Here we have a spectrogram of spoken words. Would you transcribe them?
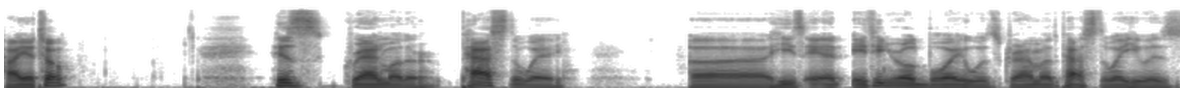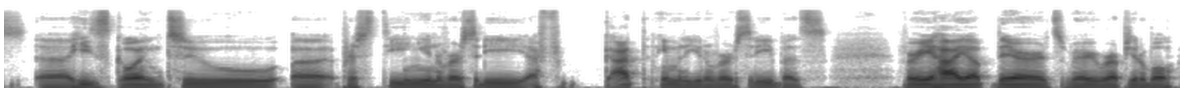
Hayato. His grandmother passed away. Uh, he's an 18 year old boy whose grandmother passed away. He was uh, he's going to uh, pristine university. I forgot the name of the university, but it's very high up there. It's very reputable.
